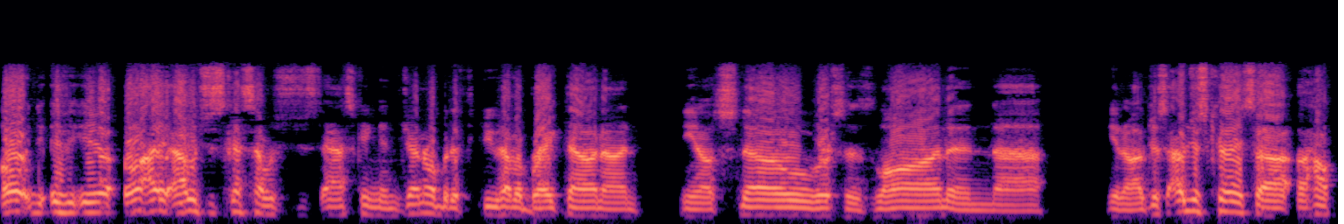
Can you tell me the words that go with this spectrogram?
Oh, if, you well, I, I was just guess I was just asking in general, but if you have a breakdown on you know snow versus lawn, and uh, you know, I'm just I'm just curious uh, how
